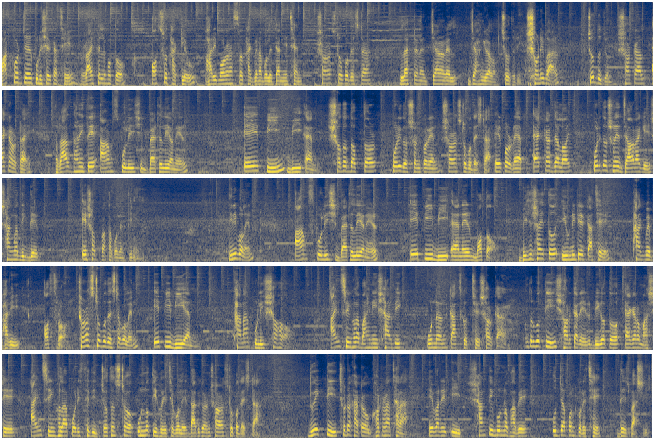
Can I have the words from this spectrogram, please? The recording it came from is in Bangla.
মাঠ পর্যায়ের পুলিশের কাছে রাইফেলের মতো অস্ত্র থাকলেও ভারী মরণাস্ত্র থাকবে না বলে জানিয়েছেন স্বরাষ্ট্র উপদেষ্টা লেফটেন্যান্ট জেনারেল জাহাঙ্গীর আলম চৌধুরী। শনিবার চোদ্দ জুন সকাল এগারোটায় রাজধানীতে আর্মস পুলিশ ব্যাটালিয়নের এপিবিএন সদর দপ্তর পরিদর্শন করেন স্বরাষ্ট্র উপদেষ্টা। এরপর র্যাব, এক কার্যালয় পরিদর্শনে যাওয়ার আগে সাংবাদিকদের এসব কথা বলেন তিনি। তিনি বলেন, আর্মস পুলিশ ব্যাটালিয়নের এপিবিএন এর মতো বিশেষায়িত ইউনিটের কাছে থাকবে ভারী অস্ত্র। স্বরাষ্ট্র উপদেষ্টা বলেন এপিবিএন থানা, পুলিশ সহ আইন শৃঙ্খলা বাহিনীর সার্বিক উন্নয়ন কাজ করছে সরকার। অন্তর্বর্তী সরকারের বিগত এগারো মাসে আইন শৃঙ্খলা পরিস্থিতির যথেষ্ট উন্নতি হয়েছে বলে দাবি করেন স্বরাষ্ট্র উপদেষ্টা। দু একটি ছোটোখাটো ঘটনা ছাড়া এবারের ঈদ শান্তিপূর্ণভাবে উদযাপন করেছে দেশবাসী।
